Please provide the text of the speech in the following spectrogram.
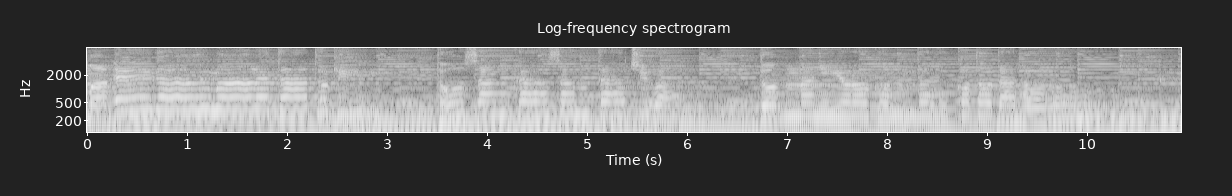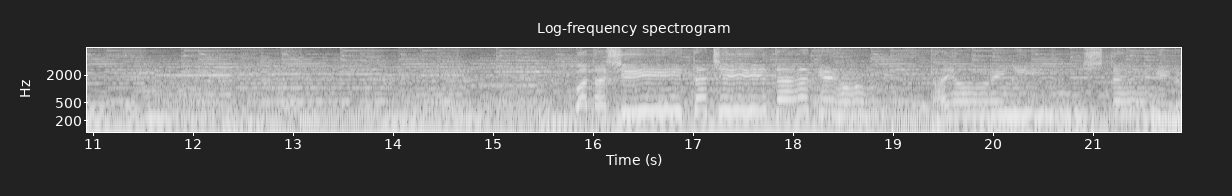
前が生まれた時父さん母さんたちはどんなに喜んだことだろう。私たちだけを頼りにしている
